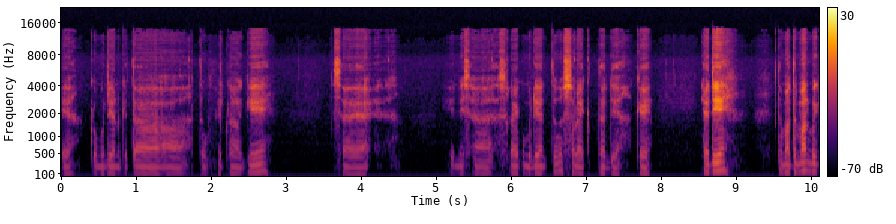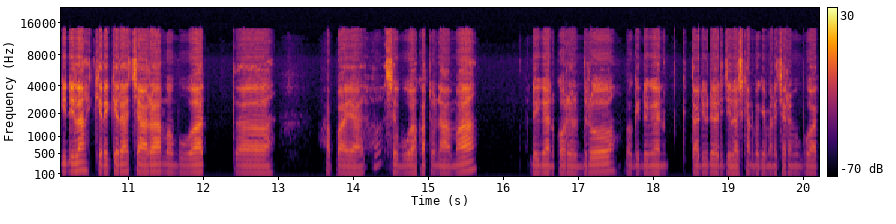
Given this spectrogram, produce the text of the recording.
ya kemudian kita uh, tufik lagi saya ini saya select kemudian tuh selected ya oke jadi teman-teman beginilah kira-kira cara membuat uh, apa ya sebuah kartu nama dengan Corel Draw bagi dengan tadi udah dijelaskan bagaimana cara membuat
